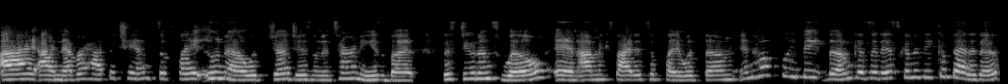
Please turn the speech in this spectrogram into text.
I I never had the chance to play Uno with judges and attorneys, but the students will, and I'm excited to play with them and hopefully beat them because it is going to be competitive.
